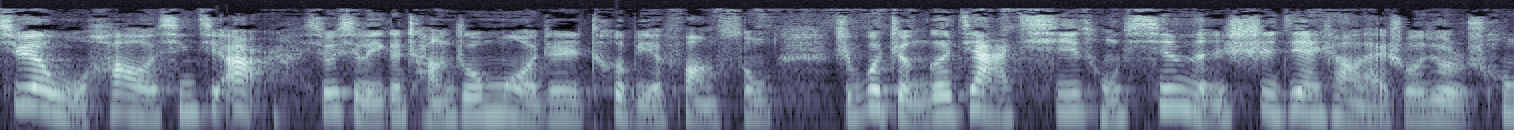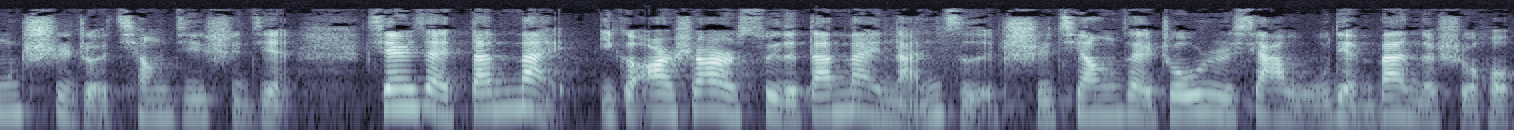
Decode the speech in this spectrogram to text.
七月五号星期二，休息了一个长周末，真是特别放松。只不过整个假期从新闻事件上来说，就是充斥着枪击事件。先是在丹麦，一个二十二岁的丹麦男子持枪在周日下午五点半的时候，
